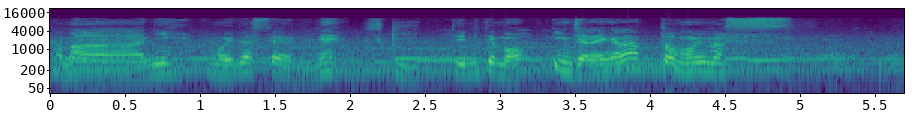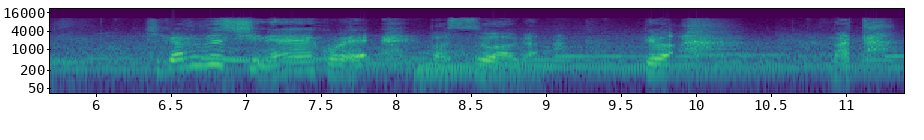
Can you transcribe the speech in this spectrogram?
たまに思い出したようにねスキー行ってみてもいいんじゃないかなと思います。気軽ですしねこれバスツアーが。ではまた。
